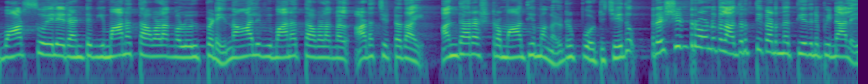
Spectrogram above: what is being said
വാർസോയിലെ രണ്ട് വിമാനത്താവളങ്ങൾ ഉൾപ്പെടെ നാല് വിമാനത്താവളങ്ങൾ അടച്ചിട്ടതായി അന്താരാഷ്ട്ര മാധ്യമങ്ങൾ റിപ്പോർട്ട് ചെയ്തു. റഷ്യൻ ഡ്രോണുകൾ അതിർത്തി കടന്നെത്തിയതിന് പിന്നാലെ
